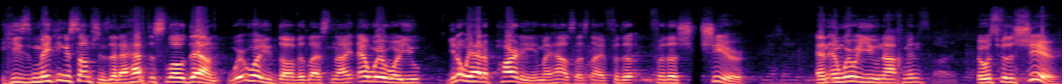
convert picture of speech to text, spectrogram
he's making assumptions that I have to slow down. Where were you, David, last night? And where were you? You know, we had a party in my house last night for the for the shear. And and where were you, Nachman? Sorry. It was for the shear.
